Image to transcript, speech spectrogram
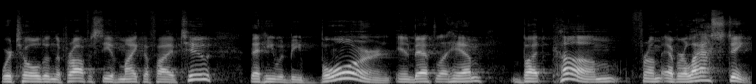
We're told in the prophecy of Micah 5 2 that he would be born in Bethlehem, but come from everlasting.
